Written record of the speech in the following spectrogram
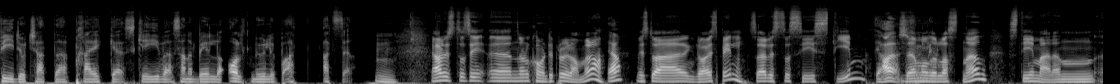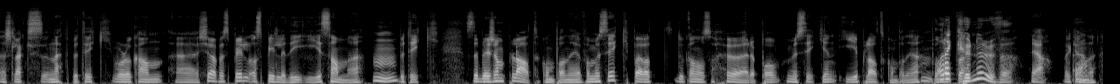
videochatte, preike, skrive, sende bilder, alt mulig på ett et sted. Mm. Jeg har lyst til å si, eh, når det kommer til programmer, da Ja. Hvis du er glad i spill, så har jeg lyst til å si Steam. Ja, Det må du laste ned. Steam er en slags nettbutikk hvor du kan uh, kjøpe spill og spille de i samme Mm. butikk. Så det blir som platekompaniet for musikk, bare at du kan også høre på musikken i platekompaniet. Mm. Og det måte. kunne du før. Ja, det kunne du.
